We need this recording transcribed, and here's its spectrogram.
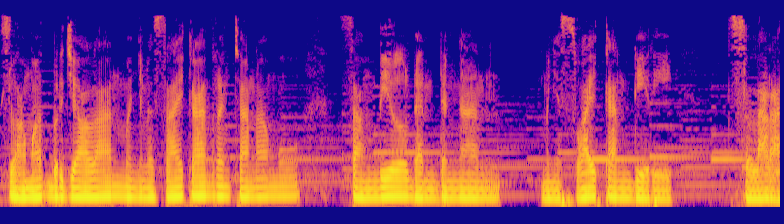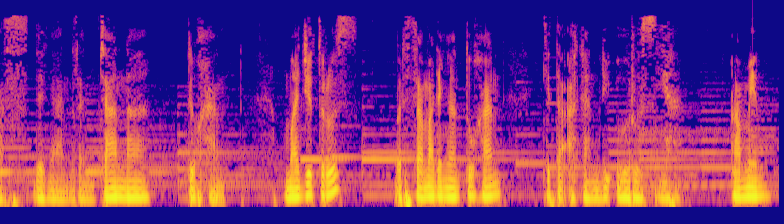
Selamat berjalan menyelesaikan rencanamu sambil dan dengan menyesuaikan diri selaras dengan rencana Tuhan. Maju terus bersama dengan Tuhan, kita akan diurusnya. Amin.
